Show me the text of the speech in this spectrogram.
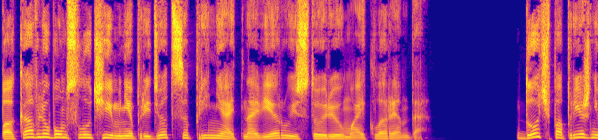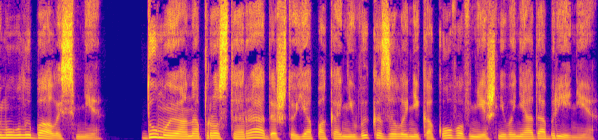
Пока в любом случае мне придется принять на веру историю Майкла Ренда. Дочь по-прежнему улыбалась мне. Думаю, она просто рада, что я пока не выказала никакого внешнего неодобрения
